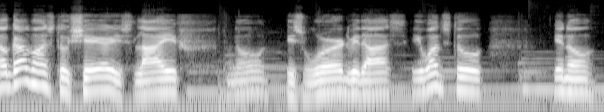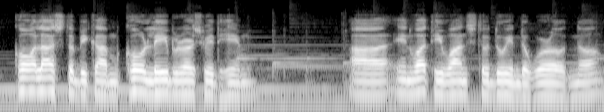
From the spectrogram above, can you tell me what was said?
Now God wants to share His life, you know, His Word with us. He wants to, you know, call us to become co-laborers with Him uh, in what He wants to do in the world, no?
